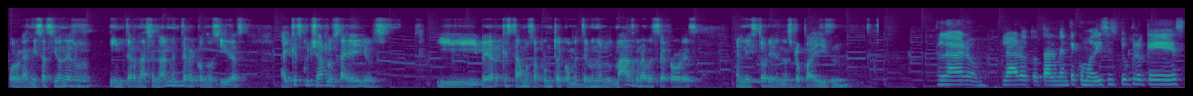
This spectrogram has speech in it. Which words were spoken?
organizaciones internacionalmente reconocidas, hay que escucharlos a ellos y ver que estamos a punto de cometer uno de los más graves errores en la historia de nuestro país. ¿no? Claro, claro, totalmente. Como dices tú, creo que es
